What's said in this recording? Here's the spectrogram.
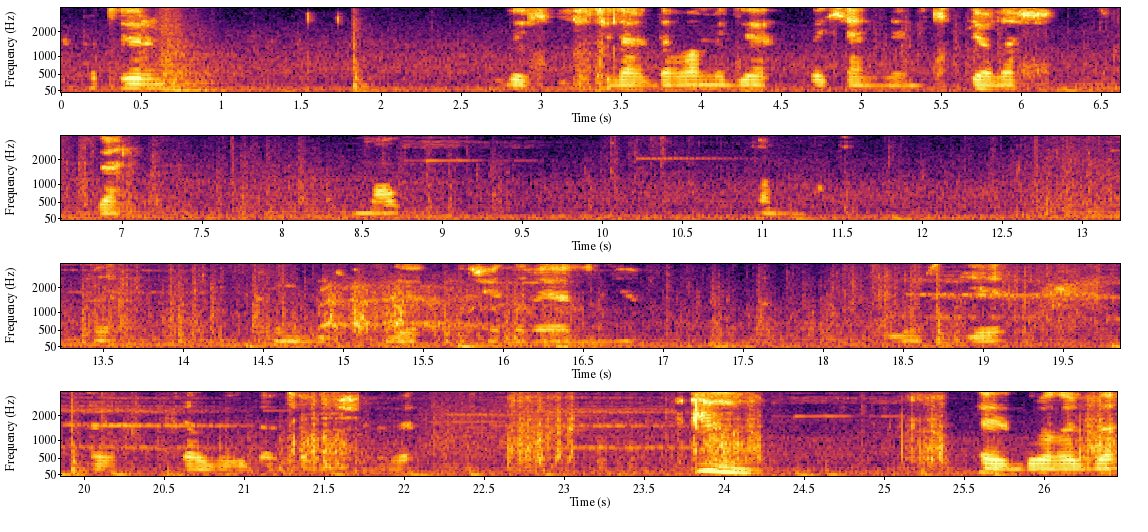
kapatıyorum. Buradaki işçiler devam ediyor ve kendilerini kilitliyorlar. Güzel. Mal. Tamam. Ve. Şeyler ayarlanıyor. Blues diye sel, selleri de açalım şöyle. evet buraları da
